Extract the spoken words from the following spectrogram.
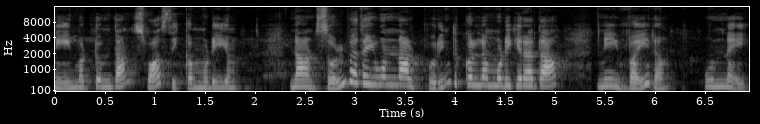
நீ மட்டும்தான் சுவாசிக்க முடியும். நான் சொல்வதை உன்னால் புரிந்து கொள்ள முடிகிறதா? நீ வைரம் உன்னை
